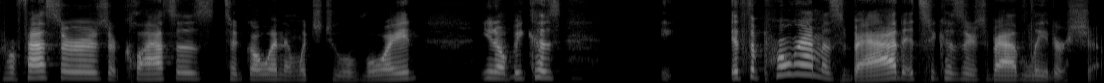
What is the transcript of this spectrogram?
professors or classes to go in and which to avoid. You know, because if the program is bad, it's because there's bad leadership.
